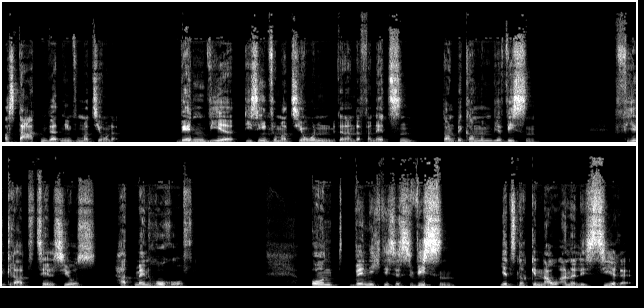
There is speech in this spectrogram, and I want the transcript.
aus Daten werden Informationen. Wenn wir diese Informationen miteinander vernetzen, dann bekommen wir Wissen. 4 Grad Celsius hat mein Hochofen. Und wenn ich dieses Wissen jetzt noch genau analysiere,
